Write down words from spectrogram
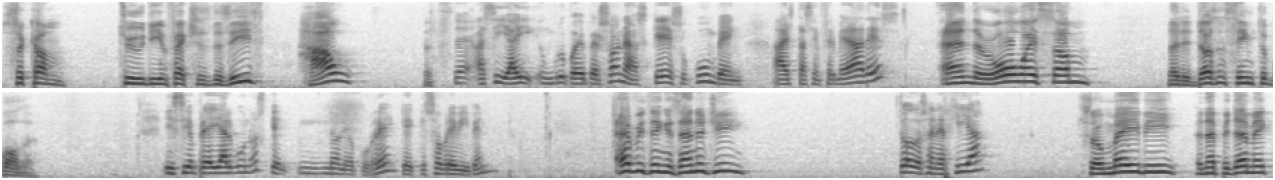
succumb to the infectious disease. How? That's, Eh, Así hay un grupo de personas que sucumben a estas enfermedades and there are always some that it doesn't seem to bother. y siempre hay algunos que no le ocurre, que, que sobreviven. Everything is energy, Todo es energía. so maybe an epidemic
